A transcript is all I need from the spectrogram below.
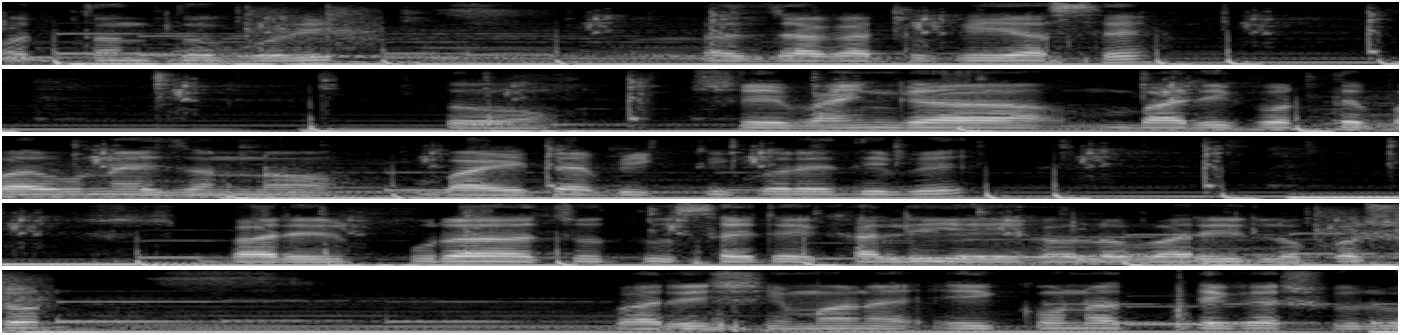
অত্যন্ত গরিব, তার জায়গাটুকুই আছে। তো সে ভাঙ্গা বাড়ি করতে পারব না এই জন্য বাড়িটা বিক্রি করে দিবে। বাড়ির পুরা চতুর সাইডে খালি এই হলো বাড়ির লোকেশন বাড়ির সীমানা এই কোণার থেকে শুরু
